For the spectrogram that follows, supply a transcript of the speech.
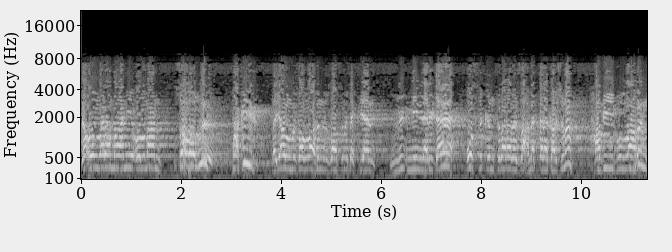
ve onlara mani olunan zavallı, fakir ve yalnız Allah'ın rızasını bekleyen müminleri de o sıkıntılara ve zahmetlere karşılık Habibullah'ın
